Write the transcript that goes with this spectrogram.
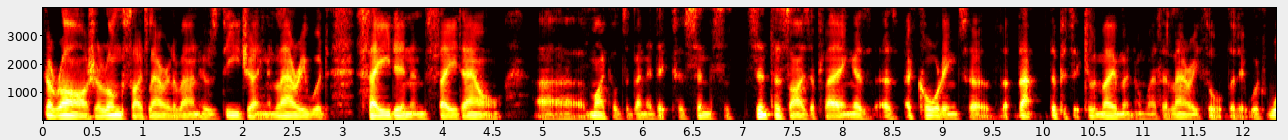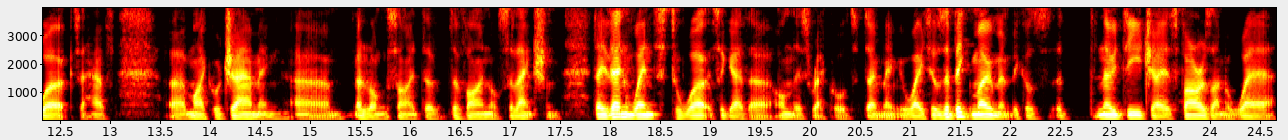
garage alongside Larry Levan, who was DJing, and Larry would fade in and fade out. Uh, Michael De Benedictus synth- synthesizer playing as, as according to th- that the particular moment, and whether Larry thought that it would work to have uh, Michael jamming um, alongside the, the vinyl selection. They then went to work together on this record. Don't make me wait. It was a big moment because uh, no DJ, as far as I'm aware,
